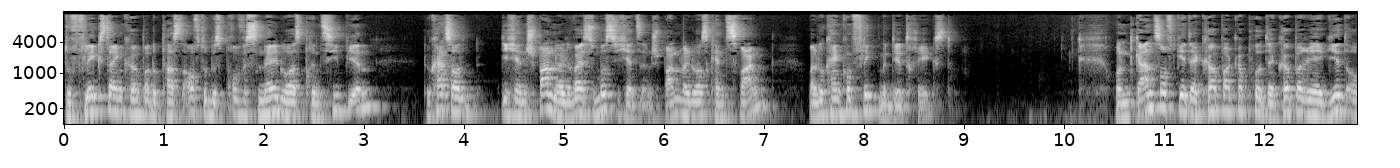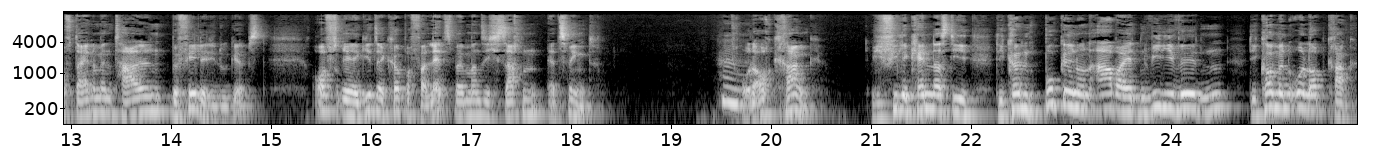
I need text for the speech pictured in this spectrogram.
Du pflegst deinen Körper, du passt auf, du bist professionell, du hast Prinzipien. Du kannst auch dich entspannen, weil du weißt, du musst dich jetzt entspannen, weil du hast keinen Zwang, weil du keinen Konflikt mit dir trägst. Und ganz oft geht der Körper kaputt. Der Körper reagiert auf deine mentalen Befehle, die du gibst. Oft reagiert der Körper verletzt, weil man sich Sachen erzwingt. Hm. Oder auch krank. Wie viele kennen das? Die, die können buckeln und arbeiten wie die Wilden, die kommen in Urlaub krank.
